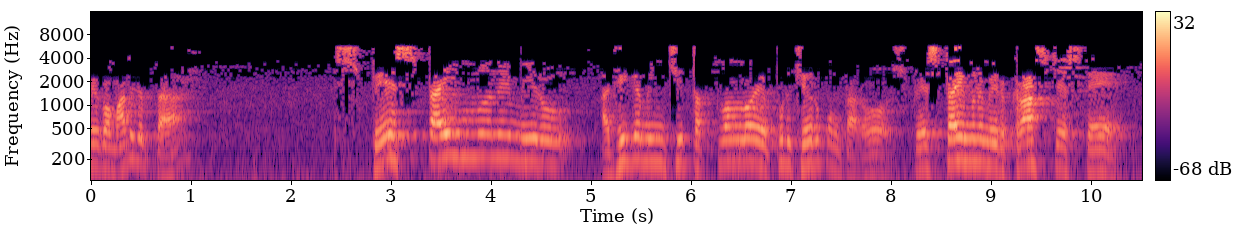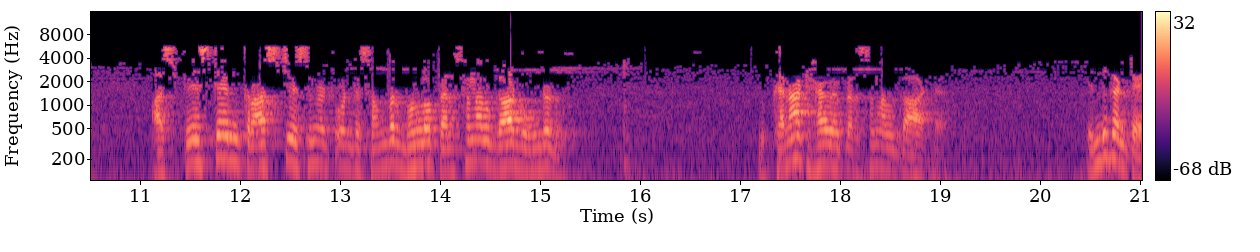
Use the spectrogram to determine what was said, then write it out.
మీకు మాట చెప్తా. స్పేస్ టైమ్ని మీరు అధిగమించి తత్వంలో ఎప్పుడు చేరుకుంటారో స్పేస్ టైంని మీరు క్రాస్ చేస్తే ఆ స్పేస్ టైం క్రాస్ చేసినటువంటి సందర్భంలో పర్సనల్ గాడ్ ఉండడు. You cannot have a personal god ఎందుకంటే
